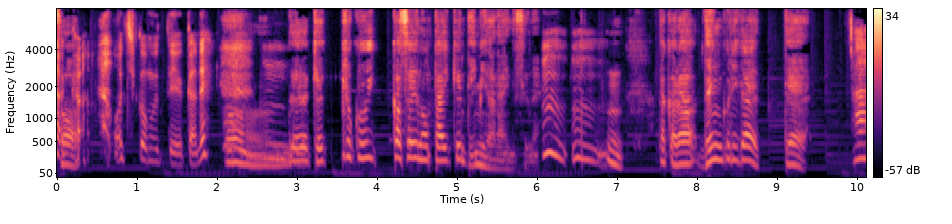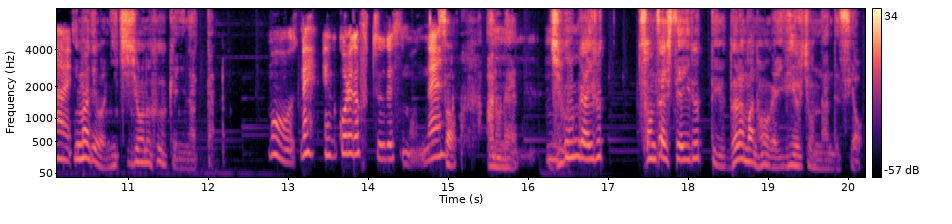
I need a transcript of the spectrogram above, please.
なんか落ち込むっていうかね。うんうんで、結局、一過性の体験って意味がないんですよね。うんうん。うん。だから、でんぐり返って、はい。今では日常の風景になった。もうね、えこれが普通ですもんね。そう。あのね、うん自分がいる、存在しているっていうドラマの方がイリュージョンなんですよ。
